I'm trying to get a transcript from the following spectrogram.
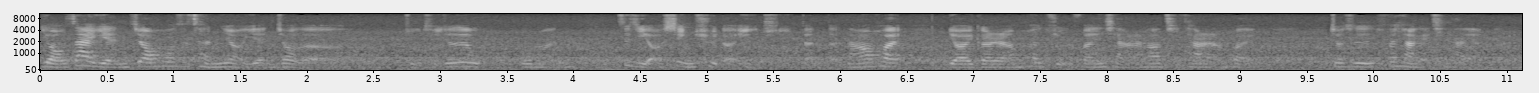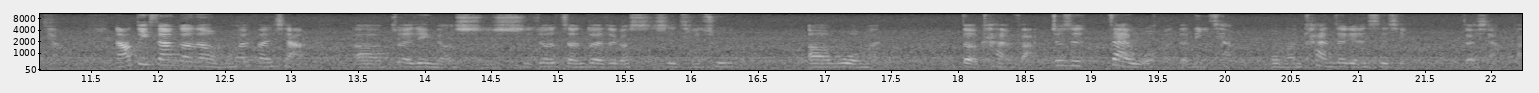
有在研究或是曾经有研究的主题，就是我们自己有兴趣的议题等等。然后会有一个人会主分享，然后其他人会。就是分享给其他两个人讲，然后第三个呢，我们会分享呃最近的时事，就是针对这个时事提出呃我们的看法，就是在我们的立场，我们看这件事情的想法。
